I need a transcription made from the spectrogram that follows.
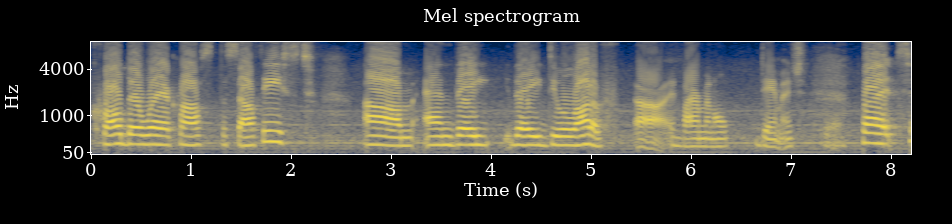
crawled their way across the southeast, um, and they, they do a lot of uh, environmental damage. Yeah. But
